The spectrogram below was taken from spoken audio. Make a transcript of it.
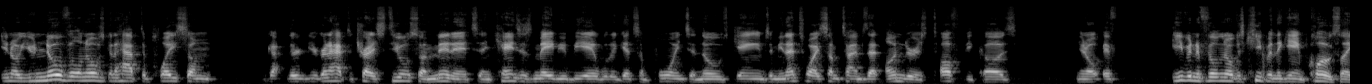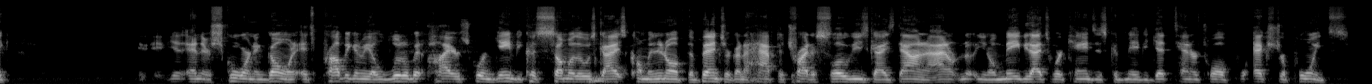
You know, you know Villanova's going to have to play some. You're going to have to try to steal some minutes, and Kansas maybe be able to get some points in those games. I mean, that's why sometimes that under is tough because, you know, if even if Villanova's keeping the game close, like and they're scoring and going, it's probably going to be a little bit higher scoring game because some of those guys coming in off the bench are going to have to try to slow these guys down. And I don't know, you know, maybe that's where Kansas could maybe get 10 or 12 extra points.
